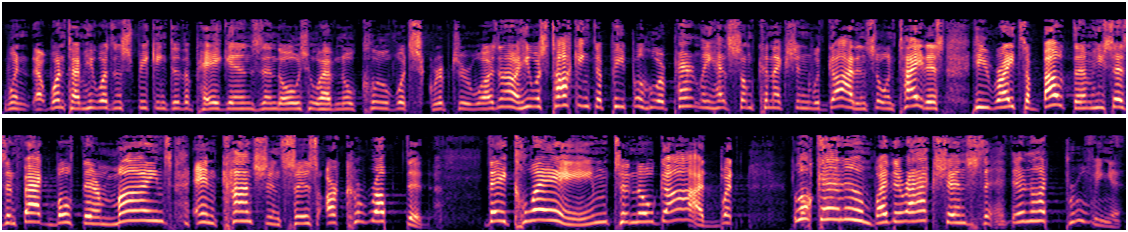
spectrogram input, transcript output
when at one time he wasn't speaking to the pagans and those who have no clue of what scripture was. No, he was talking to people who apparently had some connection with God. And so in Titus, he writes about them. He says, in fact, both their minds and consciences are corrupted. They claim to know God, but look at them. By their actions, they're not proving it.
